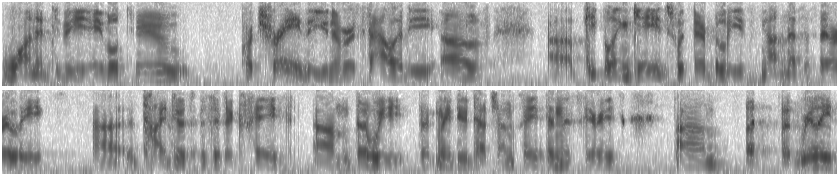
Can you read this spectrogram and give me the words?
wanted to be able to portray the universality of uh, people engaged with their beliefs, not necessarily uh, tied to a specific faith, um, though we certainly do touch on faith in this series. Um, but but really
